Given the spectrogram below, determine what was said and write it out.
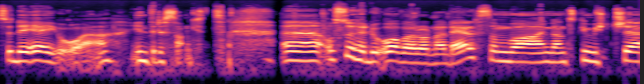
så det er jo eh, interessant. Eh, Og så har du overordna del, som var en ganske mye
